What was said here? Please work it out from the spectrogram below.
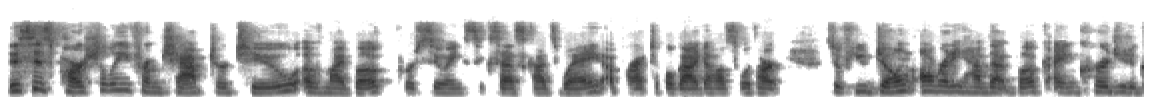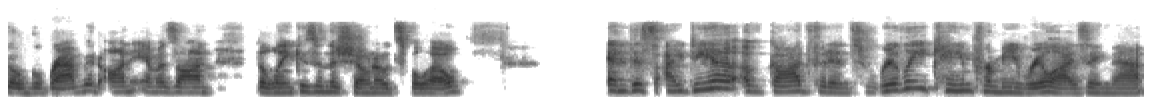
This is partially from chapter two of my book, Pursuing Success God's Way A Practical Guide to Hustle with Heart. So if you don't already have that book, I encourage you to go grab it on Amazon. The link is in the show notes below. And this idea of Godfidence really came from me realizing that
